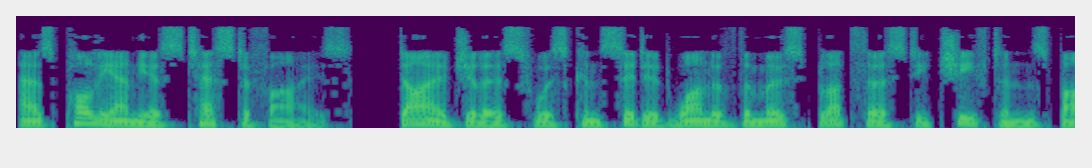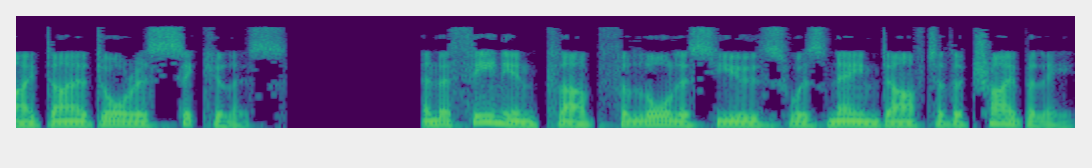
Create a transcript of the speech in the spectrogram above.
as Polyaenus testifies. Diegylis was considered one of the most bloodthirsty chieftains by Diodorus Siculus. An Athenian club for lawless youths was named after the Triballi.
